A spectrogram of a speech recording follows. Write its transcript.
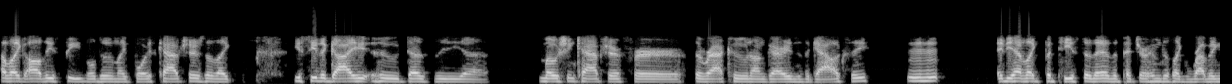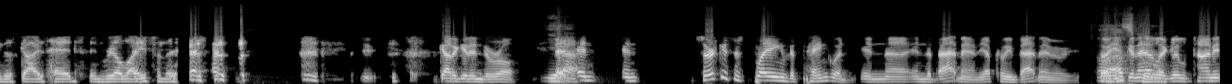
of like all these people doing like voice captures of like you see the guy who does the uh, motion capture for the raccoon on Guardians of the Galaxy, hmm and you have like Bautista there, the picture of him just like rubbing this guy's head in real life, and then Got to get into role. Yeah. And, and and Serkis is playing the Penguin in uh, in the Batman, the upcoming Batman movie. So Oh, he's gonna have like little tiny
